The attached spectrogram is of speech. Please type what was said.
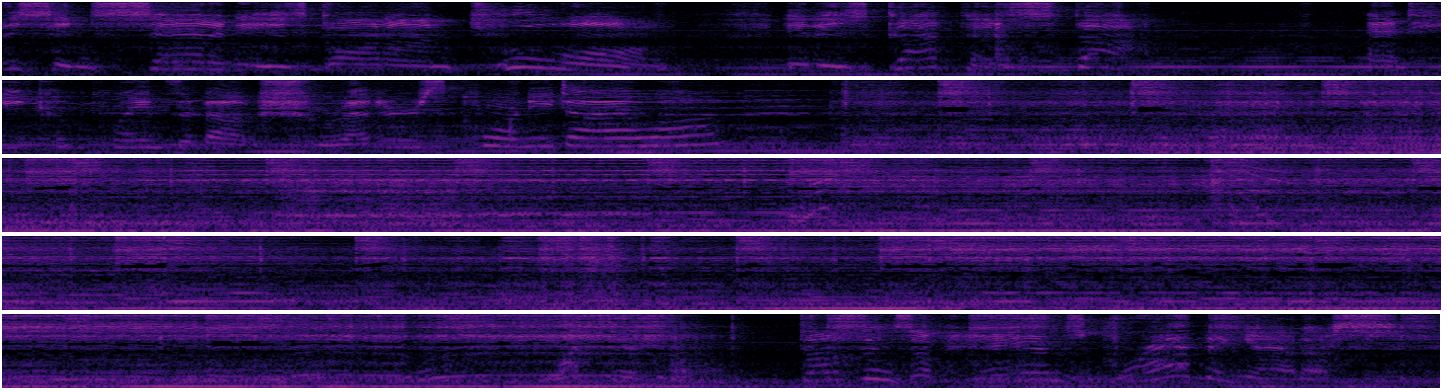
This insanity has gone on too long. It has got to stop. He about Shredder's corny dialogue? Dozens of hands grabbing at us.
